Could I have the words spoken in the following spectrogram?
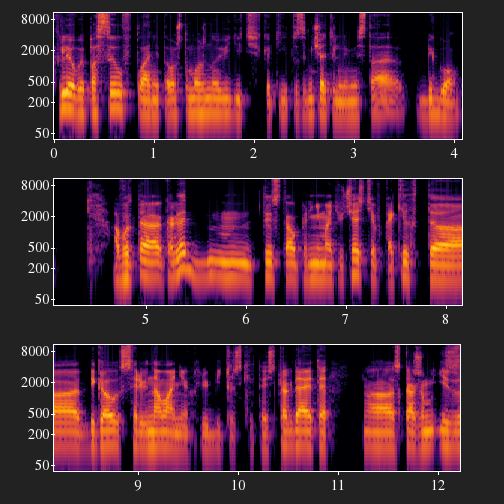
клевый посыл в плане того, что можно увидеть какие-то замечательные места бегом. А вот а, когда ты стал принимать участие в каких-то беговых соревнованиях любительских, то есть когда это, а, скажем, из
